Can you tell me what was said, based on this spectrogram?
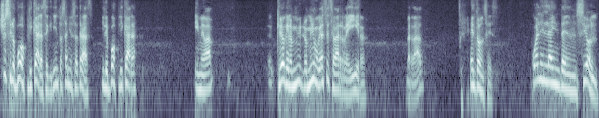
yo se lo puedo explicar hace 500 años atrás y le puedo explicar y me va... Creo que lo, lo mínimo que hace se va a reír, ¿verdad? Entonces, ¿cuál es la intención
